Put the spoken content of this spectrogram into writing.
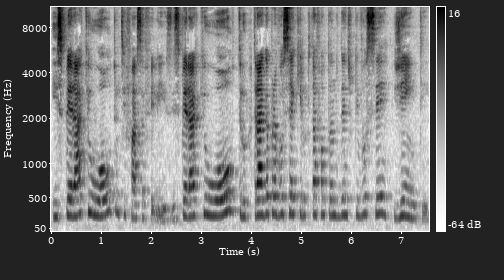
esperar que o outro te faça feliz, esperar que o outro traga para você aquilo que está faltando dentro de você. Gente,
